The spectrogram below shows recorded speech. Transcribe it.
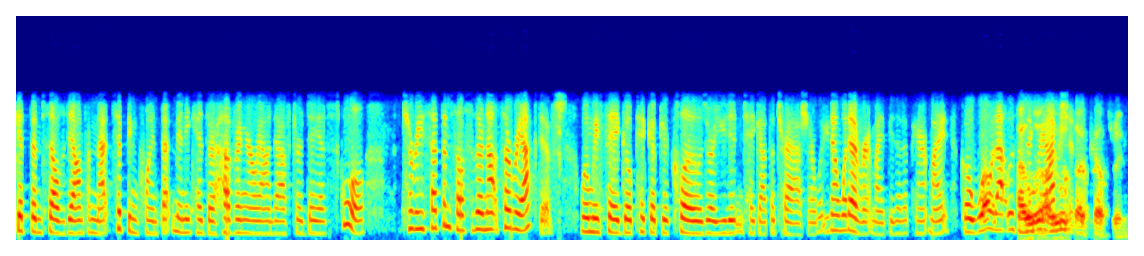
get themselves down from that tipping point that many kids are hovering around after a day of school to reset themselves so they're not so reactive when we say go pick up your clothes or you didn't take out the trash or you know whatever it might be that a parent might go whoa that was a I big love, I love that, Catherine.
